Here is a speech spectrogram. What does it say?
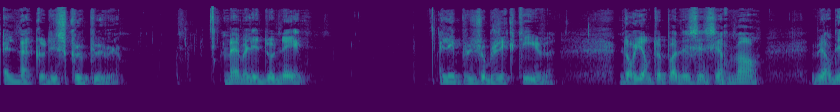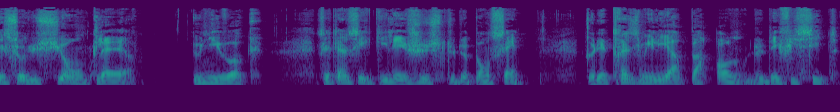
elle n'a que des scrupules. Même les données les plus objectives n'orientent pas nécessairement vers des solutions claires, univoques. C'est ainsi qu'il est juste de penser que les 13 milliards par an de déficit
